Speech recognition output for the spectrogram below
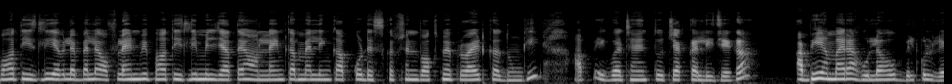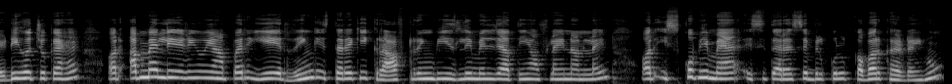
बहुत ईजिली अवेलेबल है। ऑफलाइन भी बहुत ईजिली मिल जाता है। ऑनलाइन का मैं लिंक आपको डिस्क्रिप्शन बॉक्स में प्रोवाइड कर दूँगी। आप एक बार चाहें तो चेक कर लीजिएगा। अभी हमारा हुला हुप बिल्कुल रेडी हो चुका है और अब मैं ले रही हूँ यहाँ पर ये रिंग इस तरह की क्राफ्ट रिंग भी इजीली मिल जाती हैं ऑफलाइन ऑनलाइन और इसको भी मैं इसी तरह से बिल्कुल कवर कर रही हूँ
